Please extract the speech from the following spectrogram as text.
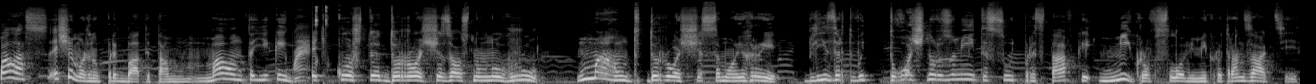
Pass, а ще можна придбати там маунта, який блять, коштує дорожче за основну гру. Маунт дорожче самої гри. Blizzard, ви точно розумієте суть приставки мікро в слові мікротранзакції.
